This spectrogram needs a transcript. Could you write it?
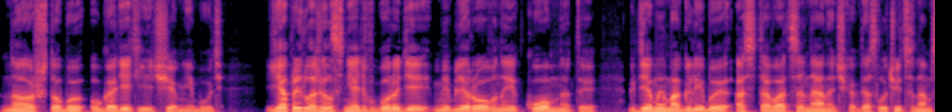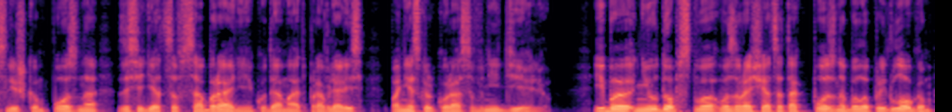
но чтобы угодить ей чем-нибудь, я предложил снять в городе меблированные комнаты — где мы могли бы оставаться на ночь, когда случится нам слишком поздно засидеться в собрании, куда мы отправлялись по нескольку раз в неделю. Ибо неудобство возвращаться так поздно было предлогом,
